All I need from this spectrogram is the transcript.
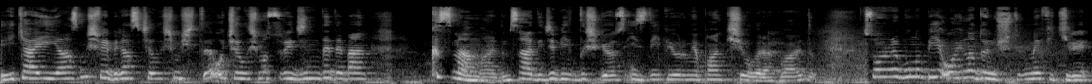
hikayeyi yazmış ve biraz çalışmıştı. O çalışma sürecinde de ben kısmen vardım. Sadece bir dış göz izleyip yorum yapan kişi olarak vardım. Sonra bunu bir oyuna dönüştürme fikri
